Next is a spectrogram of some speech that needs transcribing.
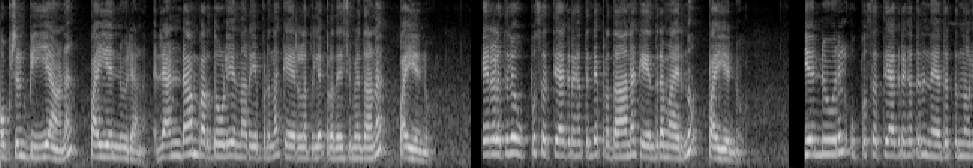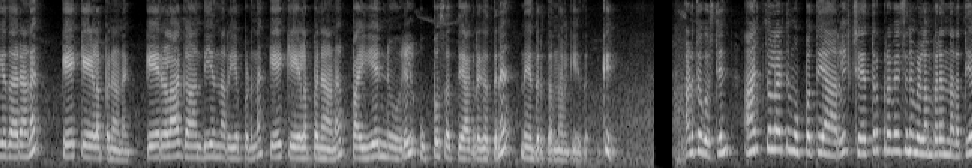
ഓപ്ഷൻ ബി ആണ് പയ്യന്നൂരാണ്. രണ്ടാം ബർദോളി എന്നറിയപ്പെടുന്ന കേരളത്തിലെ പ്രദേശം ഏതാണ്? പയ്യന്നൂർ. കേരളത്തിലെ ഉപ്പ് സത്യാഗ്രഹത്തിന്റെ പ്രധാന കേന്ദ്രമായിരുന്നു പയ്യന്നൂർ. പയ്യന്നൂരിൽ ഉപ്പ് സത്യാഗ്രഹത്തിന് നേതൃത്വം നൽകിയതാരാണ് കെ കേളപ്പനാണ്. കേരള ഗാന്ധി എന്നറിയപ്പെടുന്ന കെ കേളപ്പനാണ് പയ്യന്നൂരിൽ ഉപ്പ് സത്യാഗ്രഹത്തിന് നേതൃത്വം നൽകിയത്. ഓക്കെ. അടുത്ത ക്വസ്റ്റ്യൻ ആയിരത്തി തൊള്ളായിരത്തി മുപ്പത്തി ആറിൽ ക്ഷേത്രപ്രവേശന വിളംബരം നടത്തിയ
